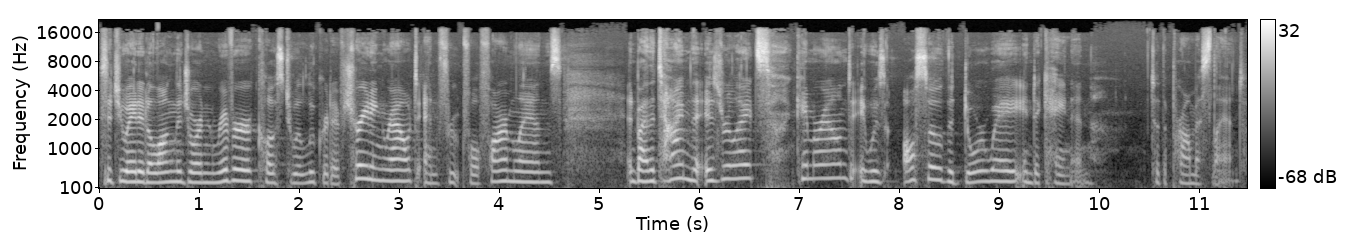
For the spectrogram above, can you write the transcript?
situated along the Jordan River, close to a lucrative trading route and fruitful farmlands. And by the time the Israelites came around, it was also the doorway into Canaan, to the promised land.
